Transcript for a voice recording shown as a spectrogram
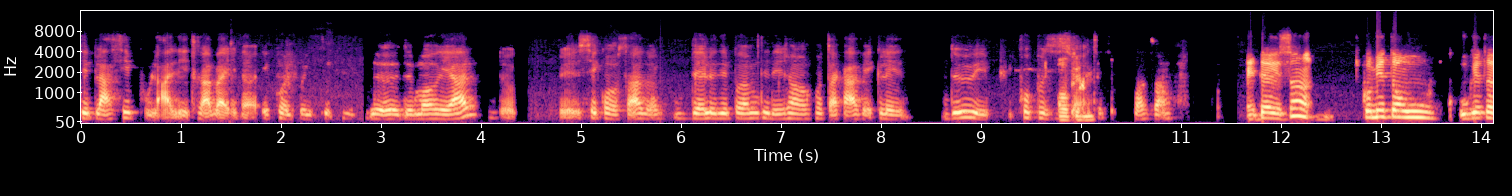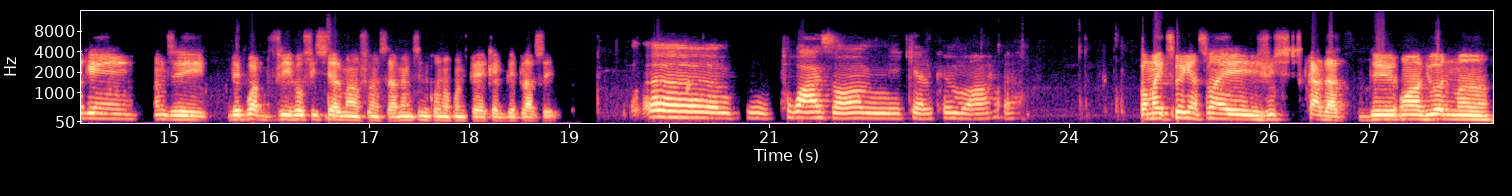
déplacé pour aller travailler dans l'école politique de, Montréal. Donc, euh, c'est comme ça. Donc, dès le départ, j'étais déjà en contact avec les deux et puis proposition. Intéressant. Combien de temps vous avez dit, vivre officiellement en France, même si nous avons fait quelques déplacés? Euh, trois ans, mais quelques mois. Comment l'expérience est jusqu'à date de environnement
